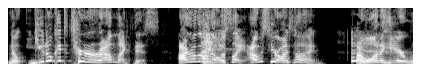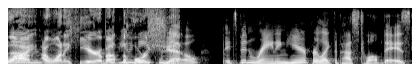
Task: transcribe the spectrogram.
No, you don't get to turn it around like this. I don't know what it's like. I was here on time. I want to hear why. Um, I want to hear about the horse shit. know, it's been raining here for like the past 12 days.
